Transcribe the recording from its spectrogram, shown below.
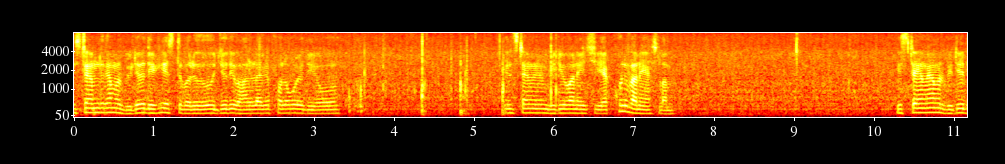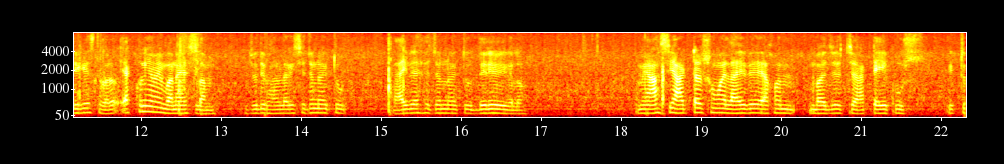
ইনস্টাগ্রাম থেকে আমার ভিডিও দেখে আসতে পারো। যদি ভালো লাগে ফলো করে দিও। ইনস্টাগ্রামে ভিডিও বানিয়েছি এক্ষুনি বানিয়ে আসলাম। ইনস্টাগ্রামে আমার ভিডিও দেখে আসতে পারো। এক্ষুনি আমি বানিয়ে আসলাম। যদি ভালো লাগে, সেজন্য একটু লাইভে আসার জন্য একটু দেরি হয়ে গেল। আমি আসি আটটার সময় লাইভে এখন বাজে হচ্ছে আটটা একুশ। একটু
